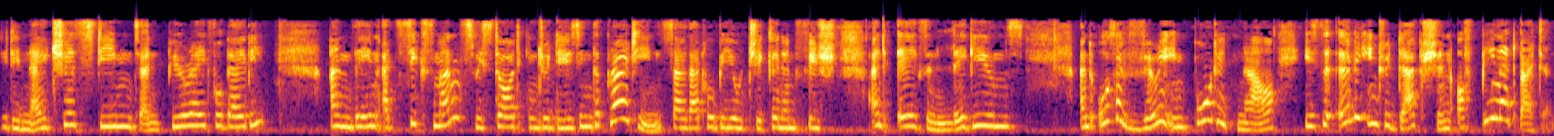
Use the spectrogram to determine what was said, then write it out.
did in nature, steamed and pureed for baby. And then at six months, we start introducing the protein. So that will be your chicken and fish and eggs and legumes. And also very important now is the early introduction of peanut butter.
